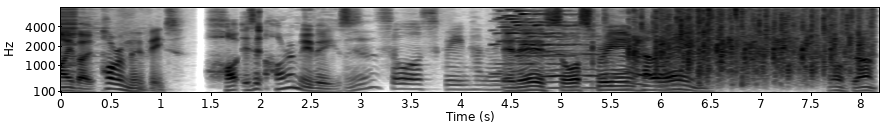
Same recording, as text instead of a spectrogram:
Ivo. Horror movies. Ho- is it horror movies? Saw, Scream, Halloween. It is Saw, Scream, Halloween. Well done.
